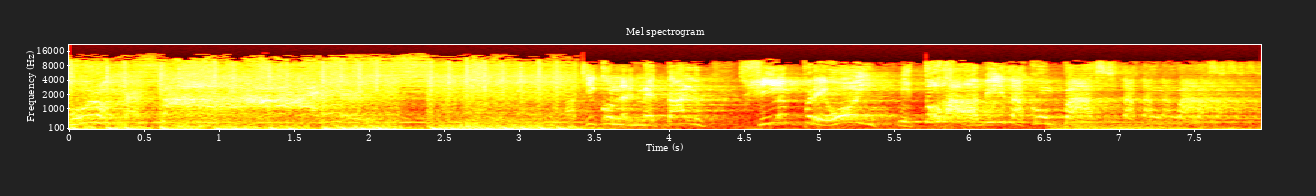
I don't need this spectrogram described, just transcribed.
¡Puro metal! Aquí con el metal, siempre, hoy y toda la vida, compás. compás.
